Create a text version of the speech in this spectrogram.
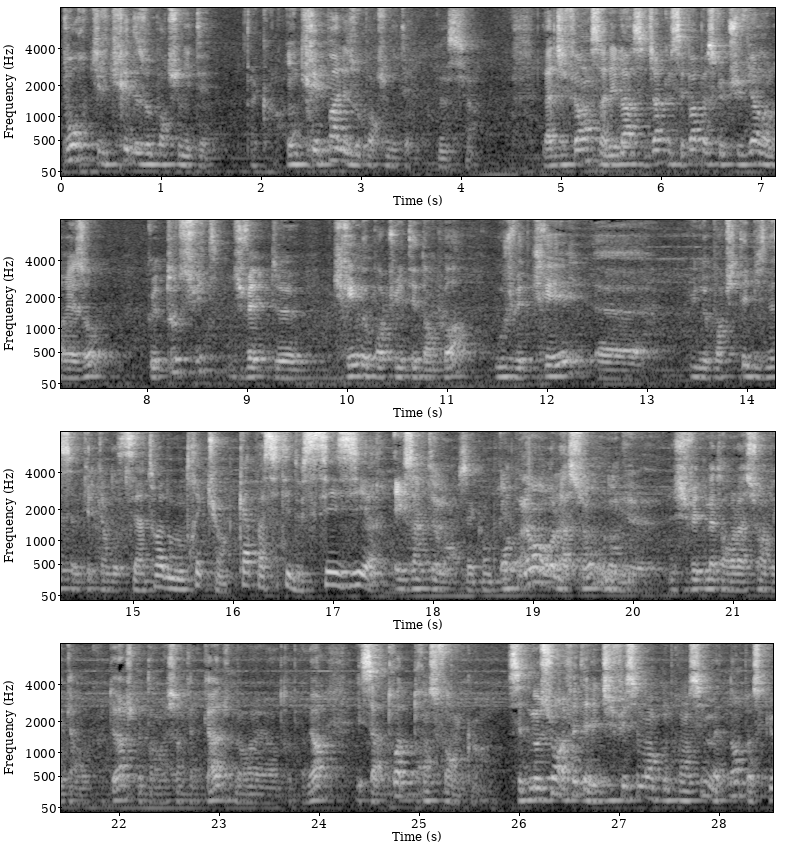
pour qu'ils créent des opportunités. D'accord, On ne crée pas les opportunités. bien sûr. La différence, elle est là. C'est-à-dire que c'est pas parce que tu viens dans le réseau que tout de suite, je vais te créer une opportunité d'emploi ou je vais te créer euh, une opportunité business avec quelqu'un d'autre. C'est à toi de montrer que tu es en capacité de saisir. Exactement. J'ai compris. On te met en relation, donc euh, je vais te mettre en relation avec un recruteur, je vais te mettre en relation avec un cadre, je vais te mettre en relation avec un entrepreneur, et c'est à toi de transformer. Cette notion, en fait, elle est difficilement compréhensible maintenant parce que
